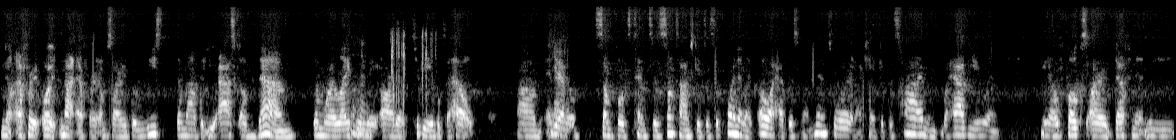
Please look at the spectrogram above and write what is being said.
you know effort or not effort i'm sorry the least amount that you ask of them the more likely mm-hmm. they are to, to be able to help um, and yeah. I know some folks tend to sometimes get disappointed, like, oh, I have this one mentor and I can't get the time and what have you. And, you know, folks are definitely,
